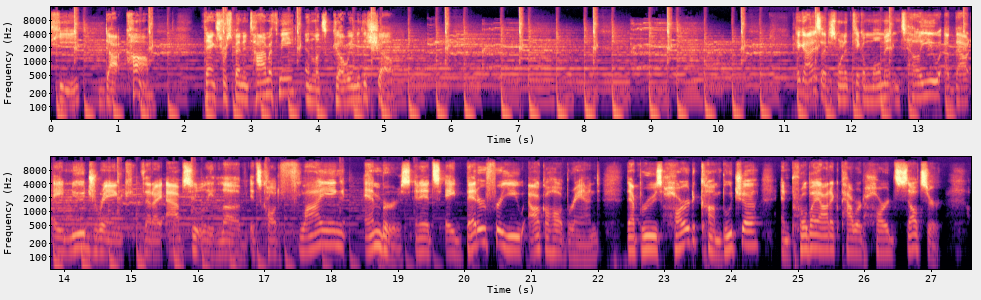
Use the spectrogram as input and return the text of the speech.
T.com. Thanks for spending time with me, and let's go into the show. Hey guys, I just wanted to take a moment and tell you about a new drink that I absolutely love. It's called Flying Embers, and it's a better for you alcohol brand that brews hard kombucha and probiotic powered hard seltzer.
